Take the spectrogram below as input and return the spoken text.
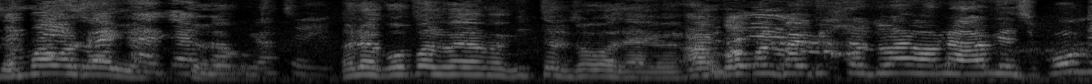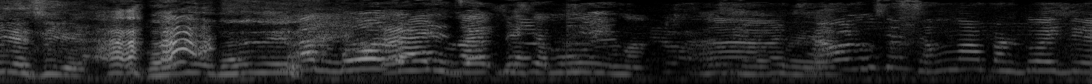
જમાવટ વાળું અને ગોપાલભાઈ અમે પિક્ચર જોવા જ આ ગોપાલભાઈ પિક્ચર જોવા અમે આવીએ છીએ પોગીએ છીએ. આમ બહુ રાઈડ જાય છે મૂવીમાં ખાવાનું છે જમવા પણ તોય તે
